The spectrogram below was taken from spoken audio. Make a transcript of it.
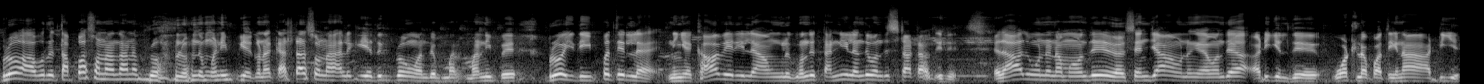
ப்ரோ அவர் தப்பாக சொன்னால் தானே ப்ரோ அவர் வந்து மன்னிப்பு கேட்கணும். கரெக்டாக சொன்ன ஆளுக்கு எதுக்கு ப்ரோ வந்து மன்னிப்பு? ப்ரோ இது இப்போ தெரியல. நீங்கள் காவேரியில் அவங்களுக்கு வந்து தண்ணியிலேருந்து வந்து ஸ்டார்ட் ஆகுது இது. ஏதாவது ஒன்று நம்ம வந்து செஞ்சால் அவனுங்க வந்து அடிக்கிறது. ஓட்டில் பார்த்தீங்கன்னா அடி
